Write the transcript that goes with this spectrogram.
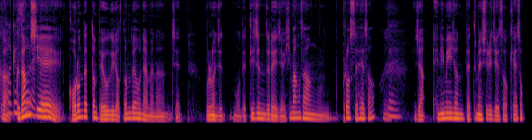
그러니까 하겠어? 그 당시에 약간. 거론됐던 배우들이 어떤 배우냐면은 이제 물론 이제 뭐 네티즌들의 이제 희망상 플러스 해서 네. 네. 이제 애니메이션 배트맨 시리즈에서 계속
